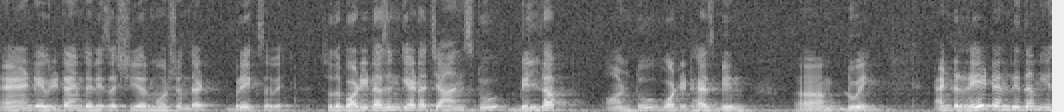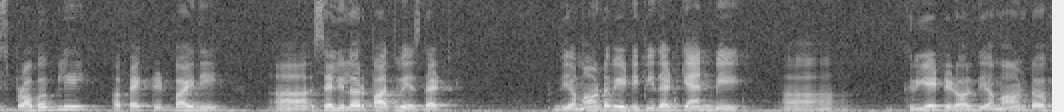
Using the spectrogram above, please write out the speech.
and every time there is a shear motion that breaks away. So the body doesn't get a chance to build up onto what it has been um, doing. And the rate and rhythm is probably affected by the uh, cellular pathways that the amount of ATP that can be uh, created or the amount of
